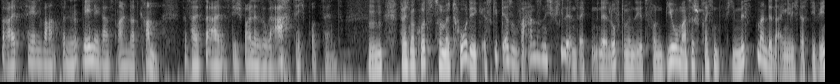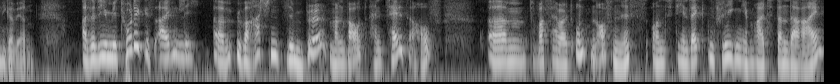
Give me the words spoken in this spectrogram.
13 waren es dann weniger als 300 Gramm. Das heißt, da ist die Spanne sogar 80 Prozent. Hm. Vielleicht mal kurz zur Methodik. Es gibt ja so wahnsinnig viele Insekten in der Luft und wenn Sie jetzt von Biomasse sprechen, wie misst man denn eigentlich, dass die weniger werden? Also die Methodik ist eigentlich ähm, überraschend simpel. Man baut ein Zelt auf ähm, was halt unten offen ist und die Insekten fliegen eben halt dann da rein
